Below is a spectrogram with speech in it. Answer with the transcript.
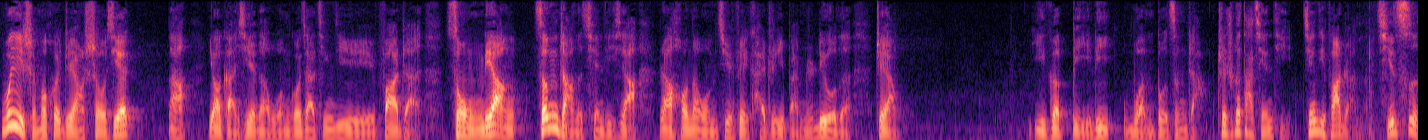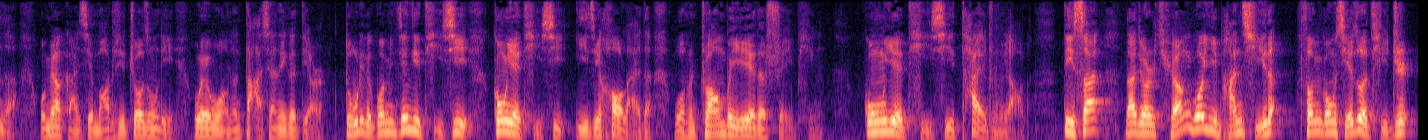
为什么会这样？首先。啊，要感谢呢，我们国家经济发展总量增长的前提下，然后呢，我们军费开支以百分之六的这样一个比例稳步增长，这是个大前提，经济发展嘛。其次呢，我们要感谢毛主席、周总理为我们打下那个底儿，独立的国民经济体系、工业体系，以及后来的我们装备业的水平，工业体系太重要了。第三，那就是全国一盘棋的分工协作体制。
